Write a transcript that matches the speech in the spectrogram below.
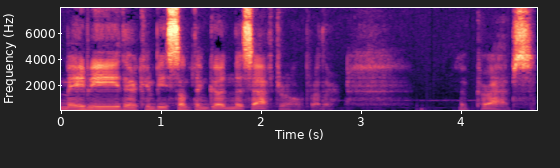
maybe there can be something good in this after all, brother. Perhaps.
